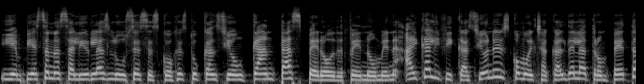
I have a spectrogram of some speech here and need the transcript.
y empiezan a salir las luces, escoges tu canción, cantas, pero de fenómeno. ¿Hay calificaciones como el chacal de la trompeta?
